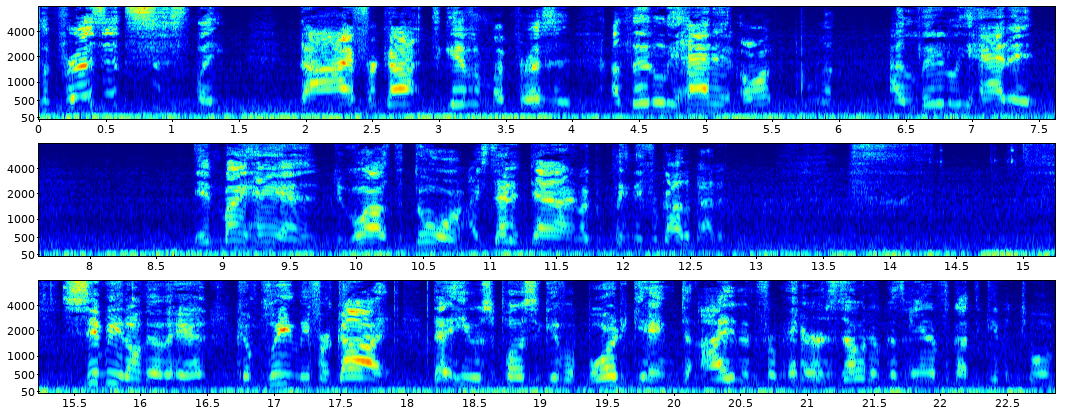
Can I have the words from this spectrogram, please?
the presents? like Nah, I forgot to give him my present. I literally had it on. I literally had it in my hand to go out the door. I set it down and I completely forgot about it. Simeon, on the other hand, completely forgot that he was supposed to give a board game to Ivan from Arizona because Anna forgot to give it to him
